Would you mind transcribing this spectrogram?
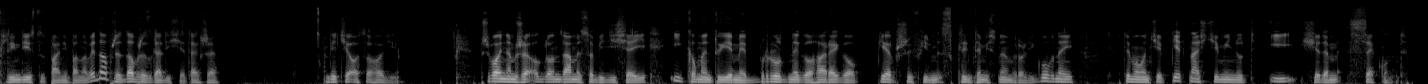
Clint Eastwood, panie panowie. Dobrze, dobrze zgadliście, także wiecie o co chodzi. Przypominam, że oglądamy sobie dzisiaj i komentujemy Brudnego Harego, pierwszy film z Clintem Eastwoodem w roli głównej. W tym momencie 15 minut i 7 sekund.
